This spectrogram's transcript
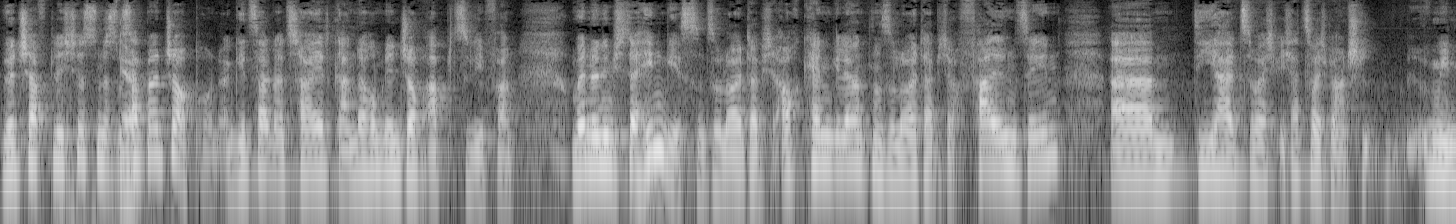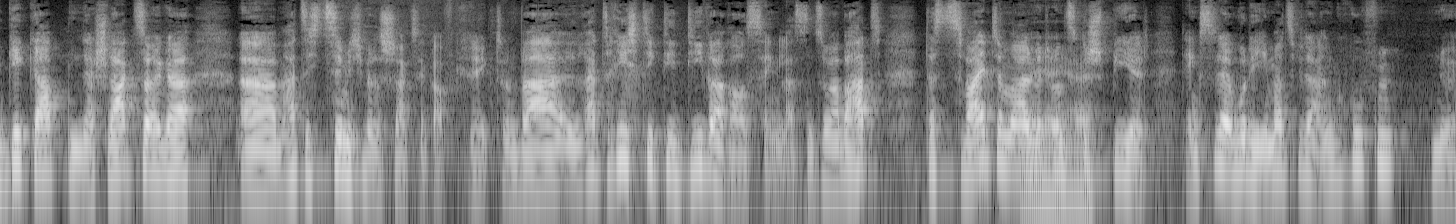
Wirtschaftliches und das ja. ist halt mein Job. Und da geht's halt als Hired Gun darum, den Job abzuliefern. Und wenn du nämlich da hingehst, und so Leute habe ich auch kennengelernt und so Leute habe ich auch fallen sehen, ähm, die halt zum Beispiel, ich hatte zum Beispiel einen, irgendwie einen Gig gehabt und der Schlagzeuger ähm, hat sich ziemlich über das Schlagzeug aufgeregt aufgeregt und war, hat richtig die Diva raushängen lassen. So, aber hat das zweite Mal ja, mit ja, uns ja. gespielt. Denkst du, der wurde jemals wieder angerufen? Nö.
